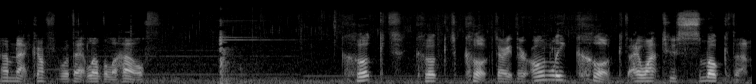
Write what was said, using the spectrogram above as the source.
I'm not comfortable with that level of health. Cooked, cooked, cooked. Alright, they're only cooked. I want to smoke them.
